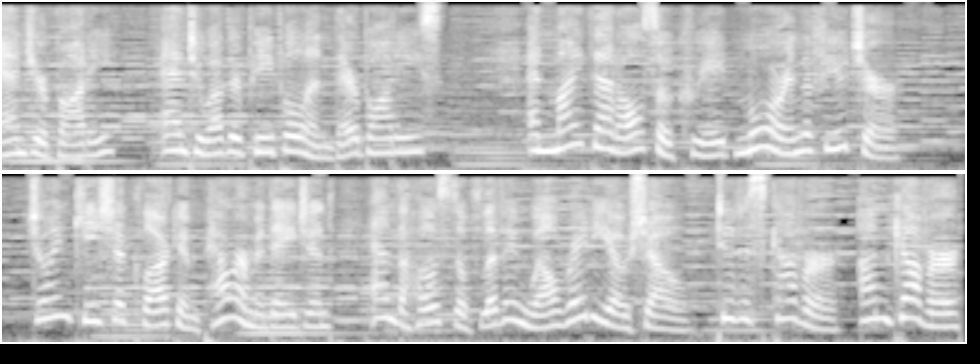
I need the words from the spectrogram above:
and your body, and to other people and their bodies? And might that also create more in the future? Join Keisha Clark, Empowerment Agent and the host of Living Well radio show to discover, uncover,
